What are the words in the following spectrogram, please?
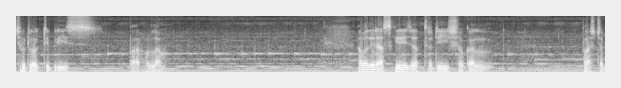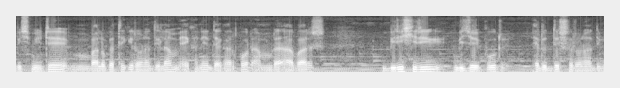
ছোট একটি ব্রিজ পার হলাম। আমাদের আজকের এই যাত্রাটি সকাল পাঁচটা বিশ মিনিটে বালুকা থেকে রওনা দিলাম। এখানে দেখার পর আমরা আবার বিরিশিরি, বিজয়পুর এর উদ্দেশ্যে রওনা দিব।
